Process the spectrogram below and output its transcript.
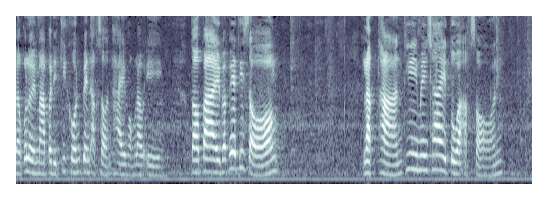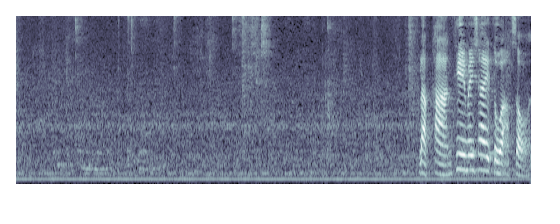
เราก็เลยมาประดิษฐ์คิดค้นเป็นอักษรไทยของเราเอง ต่อไปประเภทที่สองหลักฐานที่ไม่ใช่ตัวอักษร หลักฐานที่ไม่ใช่ตัวอักษร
